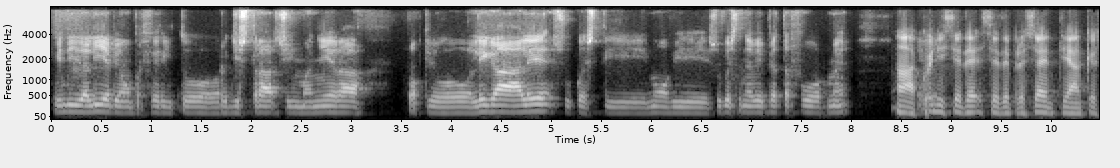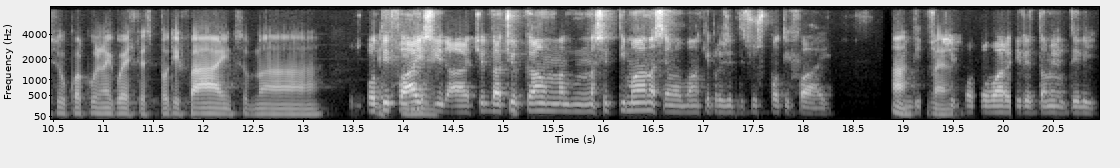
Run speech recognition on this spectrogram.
Quindi da lì abbiamo preferito registrarci in maniera proprio legale su, nuovi, su queste nuove piattaforme. Ah, quindi siete, siete, presenti anche su qualcuna di queste, Spotify, insomma. Spotify, sì, da, da circa una, una settimana siamo anche presenti su Spotify. Ah, quindi bene. si può trovare direttamente lì.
